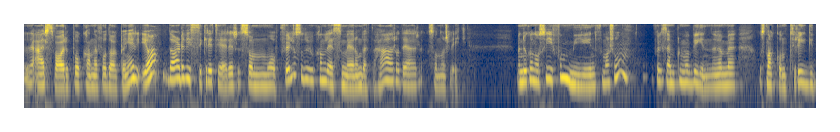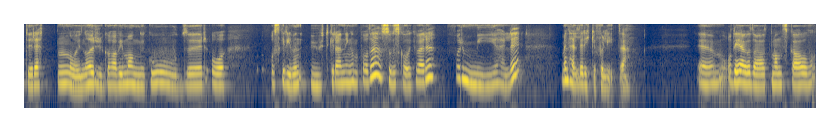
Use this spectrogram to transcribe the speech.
er svaret på 'kan jeg få dagpenger', ja, da er det visse kriterier som må oppfylles, og du kan lese mer om dette her, og det er sånn og slik. Men du kan også gi for mye informasjon. F.eks. må begynne med å snakke om trygderetten, og i Norge har vi mange goder, og, og skrive en utgreining på det. Så det skal ikke være for mye heller, men heller ikke for lite. Um, og det er jo da at man skal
